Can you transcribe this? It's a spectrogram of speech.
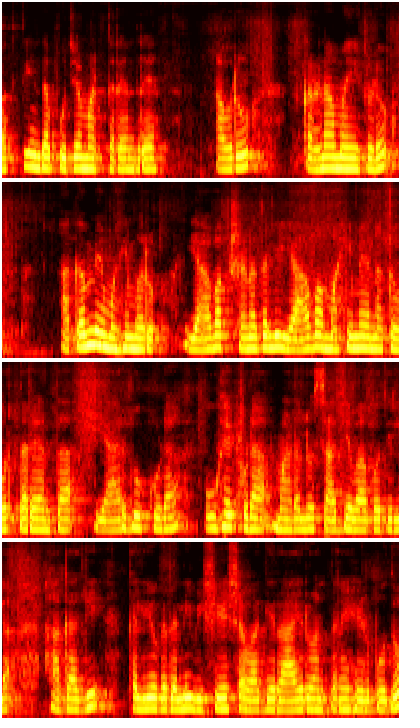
ಭಕ್ತಿಯಿಂದ ಪೂಜೆ ಮಾಡ್ತಾರೆ ಅಂದರೆ ಅವರು ಕರುಣಾಮಯಿಗಳು, ಅಗಮ್ಯ ಮಹಿಮರು. ಯಾವ ಕ್ಷಣದಲ್ಲಿ ಯಾವ ಮಹಿಮೆಯನ್ನು ತೋರ್ತಾರೆ ಅಂತ ಯಾರಿಗೂ ಕೂಡ ಊಹೆ ಕೂಡ ಮಾಡಲು ಸಾಧ್ಯವಾಗೋದಿಲ್ಲ. ಹಾಗಾಗಿ ಕಲಿಯುಗದಲ್ಲಿ ವಿಶೇಷವಾಗಿ ರಾಯರು ಅಂತಲೇ ಹೇಳ್ಬೋದು.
